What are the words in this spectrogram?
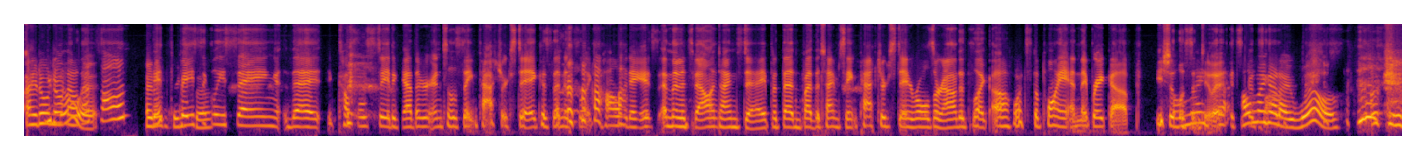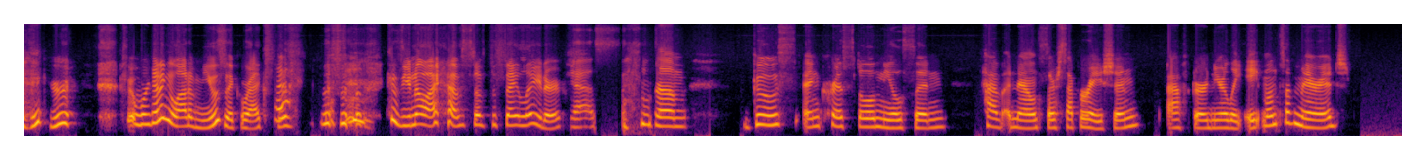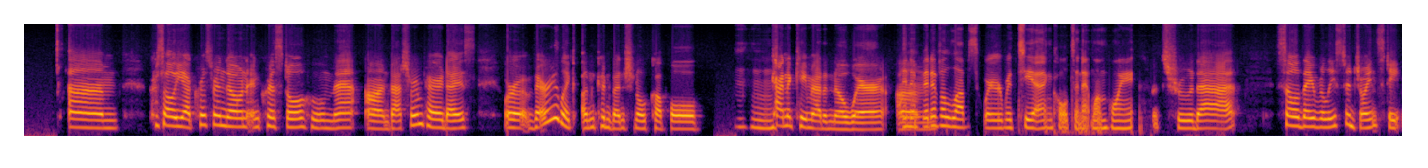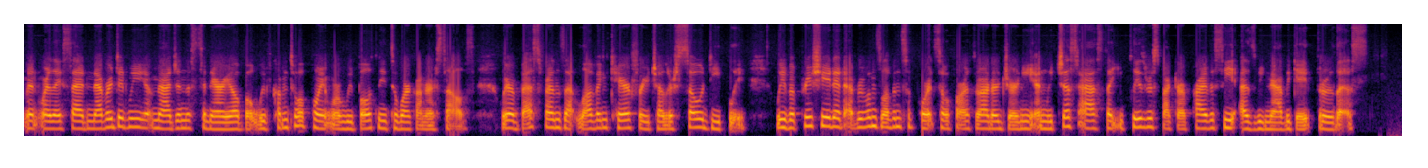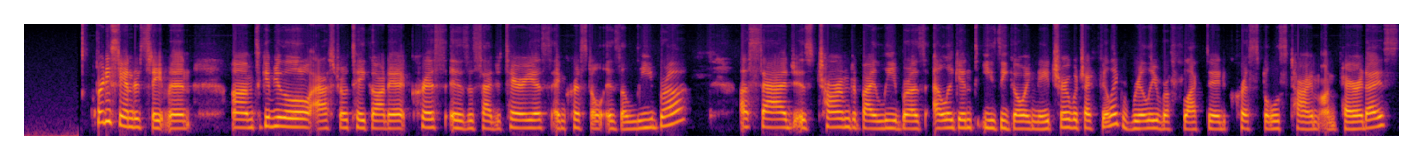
I don't, know, know, that song? It's think so. basically saying that couples stay together until St. Patrick's Day because then it's like holidays and then it's Valentine's Day. But then by the time St. Patrick's Day rolls around, it's like, oh, what's the point? And they break up. You should Oh listen to God. it. It's oh my god. I will. okay, we're getting a lot of music, Rex. This, because you know I have stuff to say later. Yes. Um, Goose and Krystal Nielsen have announced their separation after nearly eight months of marriage. Um, so yeah, Chris Randone and Krystal, who met on Bachelor in Paradise, were a very like unconventional couple. Mhm. Kind of came out of nowhere. In a bit Um, of a love square with Tia and Colton at one point. True that. So they released a joint statement where they said, Never did we imagine this scenario, but we've come to a point where we both need to work on ourselves. We are best friends that love and care for each other so deeply. We've appreciated everyone's love and support so far throughout our journey, and we just ask that you please respect our privacy as we navigate through this. Pretty standard statement. Um, to give you the little astro take on it, Chris is a Sagittarius and Krystal is a Libra a Sag is charmed by Libra's elegant, easygoing nature, which I feel like really reflected Krystal's time on Paradise,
